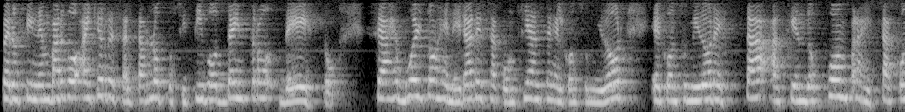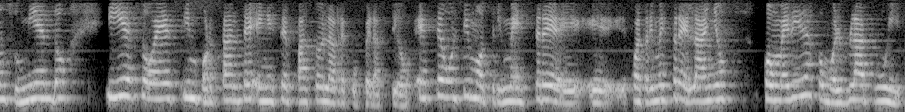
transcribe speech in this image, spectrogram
pero sin embargo hay que resaltar lo positivo dentro de esto. Se ha vuelto a generar esa confianza en el consumidor, el consumidor está haciendo compras, está consumiendo y eso es importante en este paso de la recuperación. Este último trimestre, eh, eh, cuatrimestre del año, con medidas como el Black Week,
